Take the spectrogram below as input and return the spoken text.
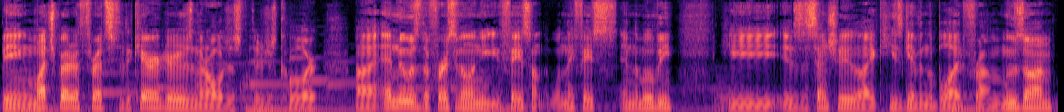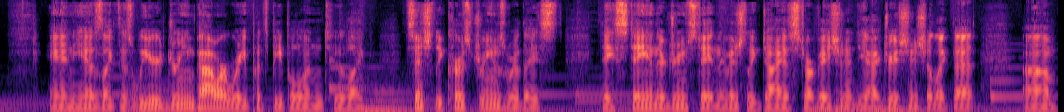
being much better threats to the characters, and they're all just they're just cooler. Uh, Enmu is the first villain you face on when they face in the movie. He is essentially like he's given the blood from Muzan and he has like this weird dream power where he puts people into like essentially cursed dreams where they they stay in their dream state and they eventually die of starvation and dehydration and shit like that. Um,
